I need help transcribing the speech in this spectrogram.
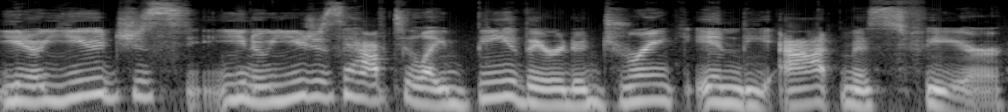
You know, you just, you know, you just have to like be there to drink in the atmosphere,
